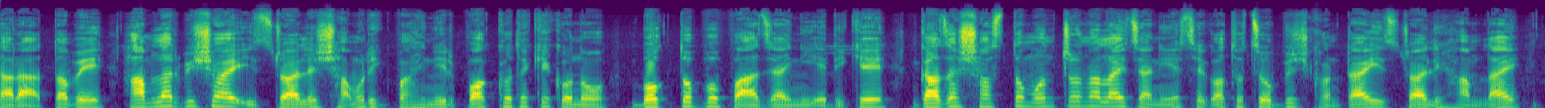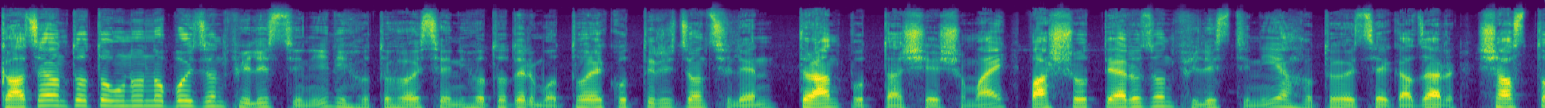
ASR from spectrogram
তারা। তবে হামলার বিষয়ে ইসরায়েলের সামরিক বাহিনীর পক্ষ থেকে কোনো বক্তব্য পাওয়া যায়নি। এদিকে গাজার স্বাস্থ্য মন্ত্রণালয় জানিয়েছে, গত চব্বিশ ঘন্টায় ইসরায়েলি হামলায় গাজায় অন্তত উননব্বই জন ফিলিস্তিনি নিহত হয়েছে। নিহতদের মধ্যে একত্রিশ জন ছিলেন ত্রাণ প্রত্যাশী। সময় পাঁচশো তেরো জন ফিলিস্তিনি আহত হয়েছে। গাজার স্বাস্থ্য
